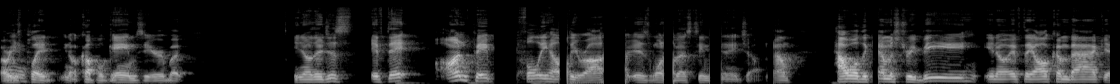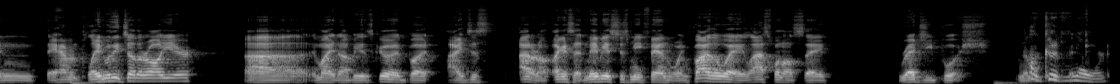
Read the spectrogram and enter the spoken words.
or he's Oh. played you know a couple games here, but you know they're just if they on paper fully healthy roster is one of the best teams in the NHL. Now, how will the chemistry be? You know, if they all come back and they haven't played with each other all year, uh, it might not be as good. But I just I don't know. Like I said, maybe it's just me fanboying. By the way, last one I'll say, Reggie Bush. oh good pick. lord.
